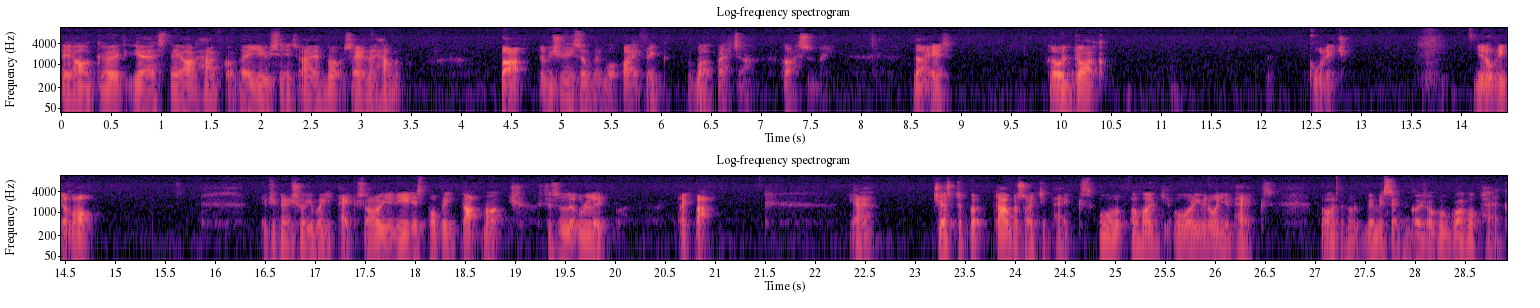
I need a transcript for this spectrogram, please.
they are good. Yes, they are have got their uses. I am not saying they haven't. But let me show you something what I think would work better, personally. That is glow in the dark cordage. You don't need a lot. If you're going to show you where your pegs are, all you need is probably that much. Just a little loop, like that. Yeah, just to put down beside your pegs, or or even on your pegs. Oh, right, give me a second, guys. I'll go grab a peg.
